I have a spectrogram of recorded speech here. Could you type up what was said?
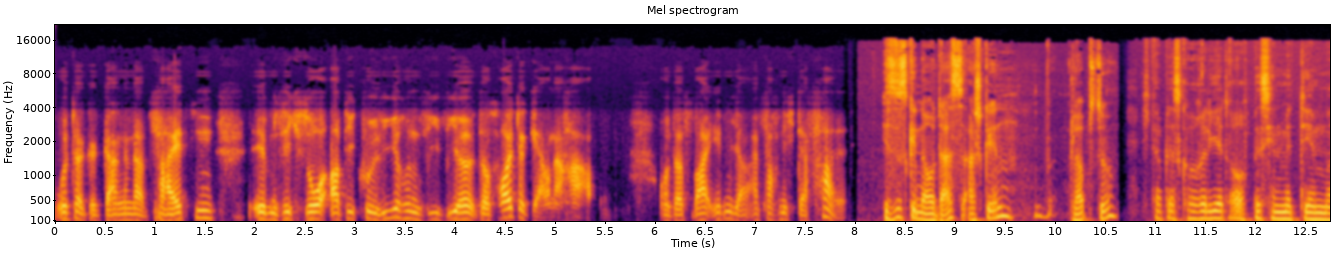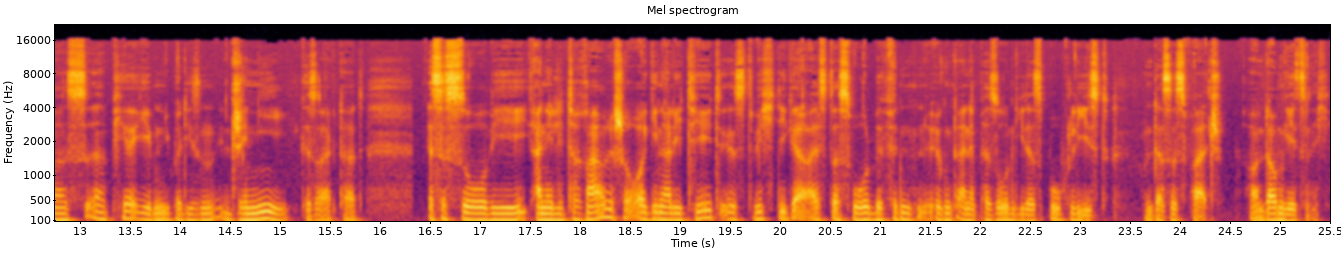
untergegangener Zeiten eben sich so artikulieren, wie wir das heute gerne haben. Und das war eben ja einfach nicht der Fall. Ist es genau das, Aschkin? Glaubst du? Ich glaube, das korreliert auch ein bisschen mit dem, was äh, Pierre eben über diesen Genie gesagt hat es ist so wie eine literarische Originalität ist wichtiger als das Wohlbefinden irgendeiner Person, die das Buch liest. Und das ist falsch. Und darum geht es nicht.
